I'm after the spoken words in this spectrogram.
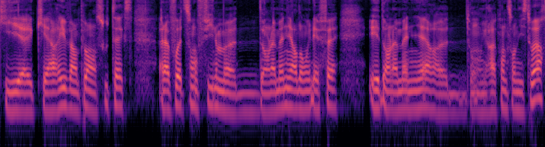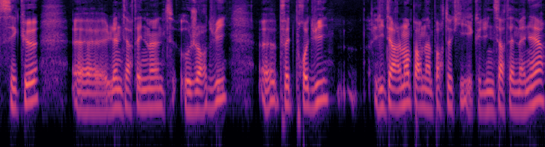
qui, euh, qui, arrive un peu en sous-texte à la fois de son film euh, dans la manière dont il est fait et dans la manière euh, dont il raconte son histoire, c'est que l'entertainment aujourd'hui peut être produit littéralement par n'importe qui et que d'une certaine manière,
